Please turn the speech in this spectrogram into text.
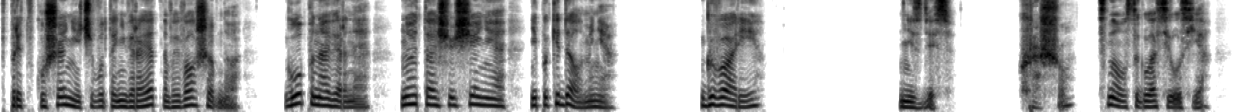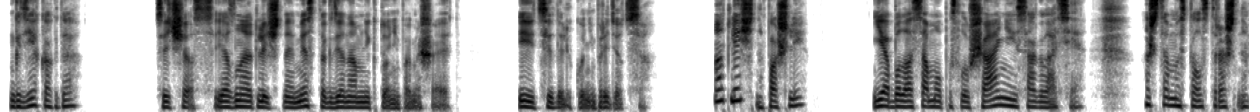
в предвкушении чего-то невероятного и волшебного. Глупо, наверное, но это ощущение не покидало меня. «Говори». «Не здесь». «Хорошо», — снова согласилась я. «Где, когда?» «Сейчас. Я знаю отличное место, где нам никто не помешает. И идти далеко не придется». «Отлично, пошли». Я была само послушание и согласие. Аж самое стало страшно.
